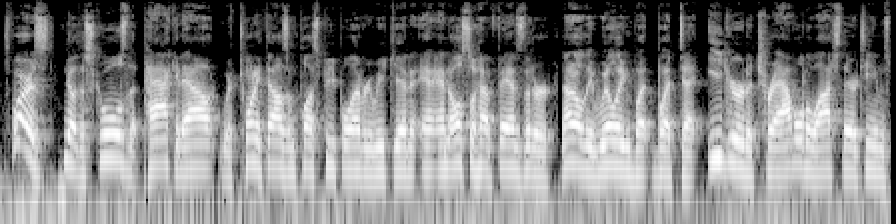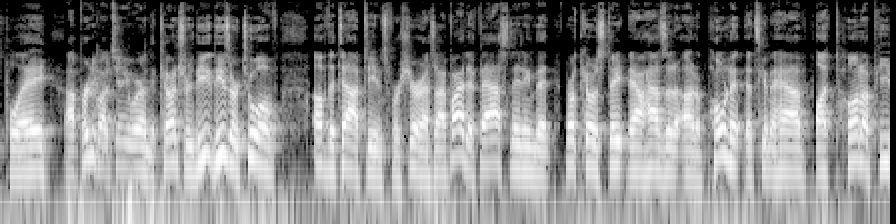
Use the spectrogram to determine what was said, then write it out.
as far as you know, the schools that pack it out with 20,000 plus people every weekend and, and, also have fans that are not only willing but but uh, eager to travel to watch their teams play uh, pretty much anywhere in the country. These, these are two of of the top teams for sure. So I find it fascinating that North Dakota State now has an opponent that's going to have a ton of people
